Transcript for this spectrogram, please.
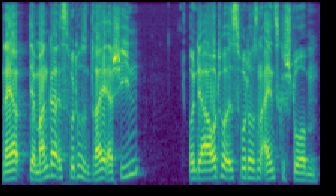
naja, der Manga ist 2003 erschienen und der Autor ist 2001 gestorben.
